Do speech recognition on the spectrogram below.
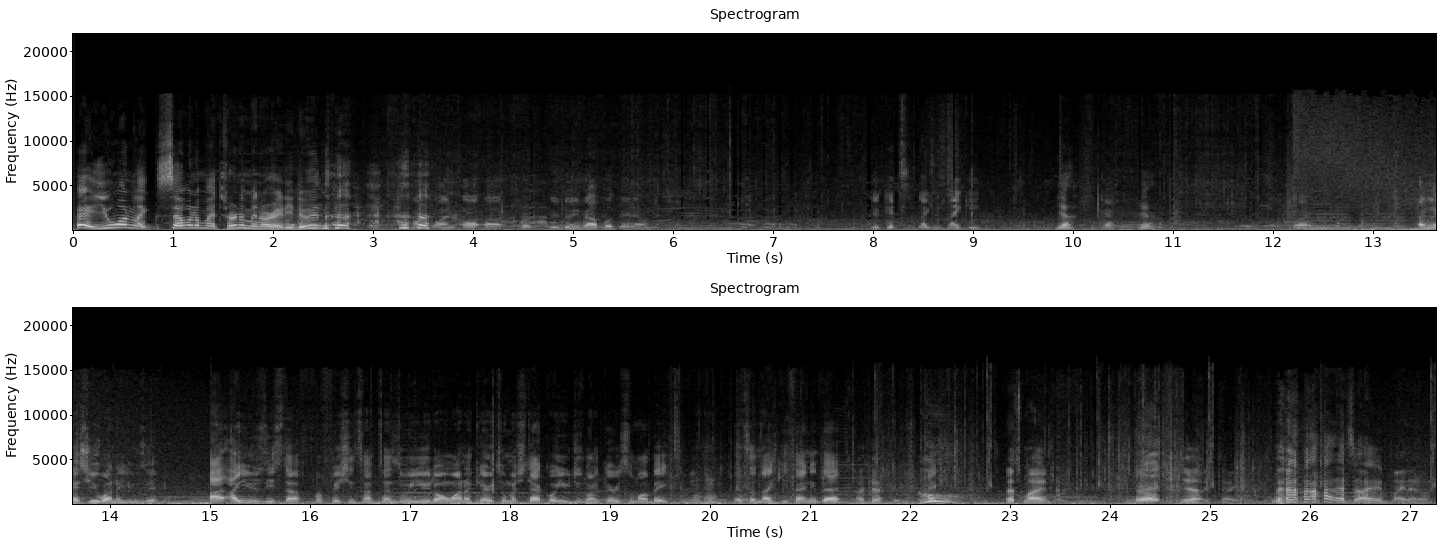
Hey, you won like seven of my tournament already, dude. Mike one, uh, uh, you're doing wrap hook right now. Your kids like Nike? Yeah. Yeah? Yeah. But unless you want to use it. I, I use these stuff for fishing sometimes when you don't want to carry too much tackle, you just want to carry small baits. Mhm. It's a Nike fanny bat. Okay. That's mine. Alright? Yeah. That's mine. Buy that off.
